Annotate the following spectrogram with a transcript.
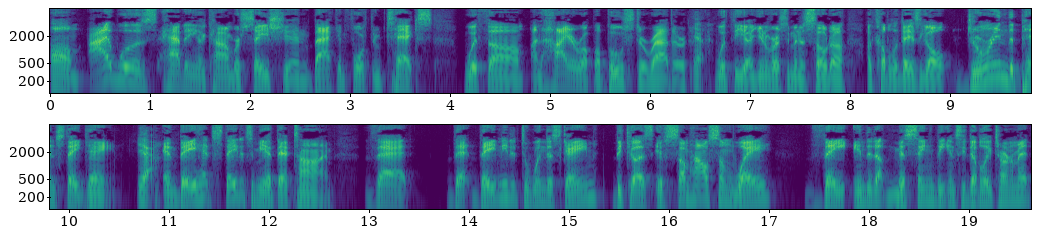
Um, I was having a conversation back and forth through text with um, a higher up, a booster rather, Yeah. with the uh, University of Minnesota a couple of days ago during the Penn State game. Yeah. And they had stated to me at that time that that they needed to win this game because if somehow, some way, they ended up missing the NCAA tournament,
